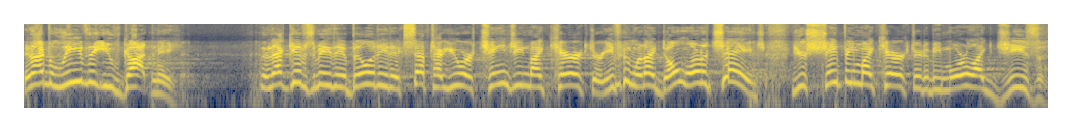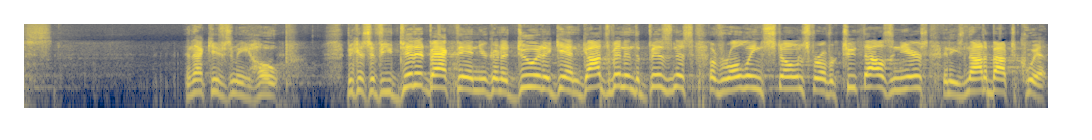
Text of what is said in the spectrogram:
and I believe that you've got me. And that gives me the ability to accept how you are changing my character, even when I don't want to change. You're shaping my character to be more like Jesus. And that gives me hope. Because if you did it back then, you're going to do it again. God's been in the business of rolling stones for over 2,000 years, and He's not about to quit.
